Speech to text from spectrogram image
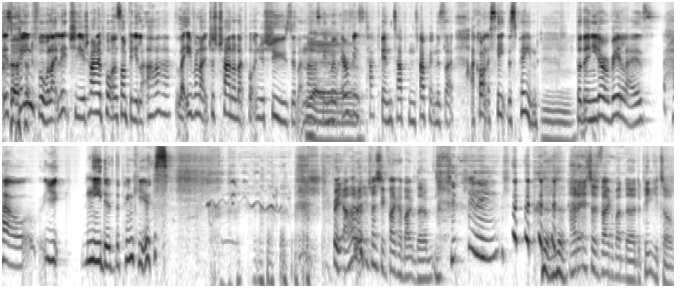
It's painful. Like literally, you're trying to put on something. You're like ah, like even like just trying to like put on your shoes. You're like no, Yeah, gonna yeah, move. yeah. everything's tapping, tapping, tapping. It's like I can't escape this pain. Mm. But then you don't realize how you needed the pinky is. Wait, I heard an interesting fact about the. I had an interesting fact about the, the pinky toe.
